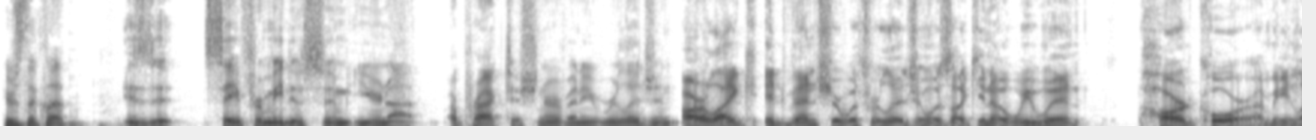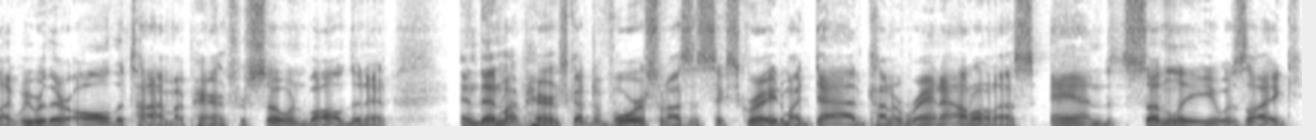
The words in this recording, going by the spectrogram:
Here's the clip. Is it safe for me to assume you're not a practitioner of any religion? our like adventure with religion was like you know we went hardcore. I mean like we were there all the time. My parents were so involved in it. And then my parents got divorced when i was in sixth grade and my dad kind of ran out on us. And suddenly it was like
